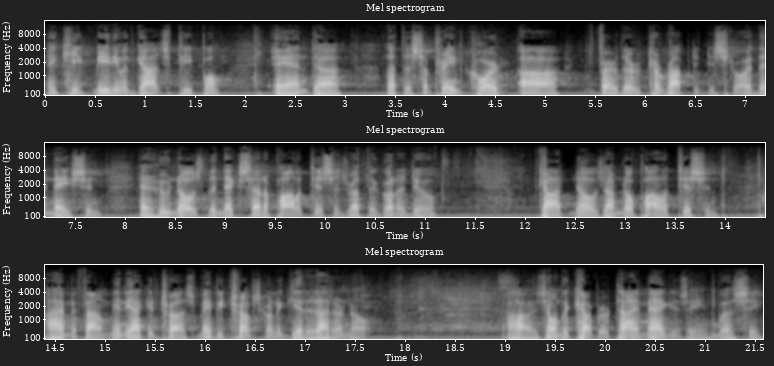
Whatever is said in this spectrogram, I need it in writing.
and keep meeting with God's people, and uh, let the Supreme Court uh, further corrupt and destroy the nation. And who knows the next set of politicians what they're going to do. God knows I'm no politician. I haven't found many I can trust. Maybe Trump's going to get it. I don't know. Uh, it's on the cover of Time magazine. We'll see.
